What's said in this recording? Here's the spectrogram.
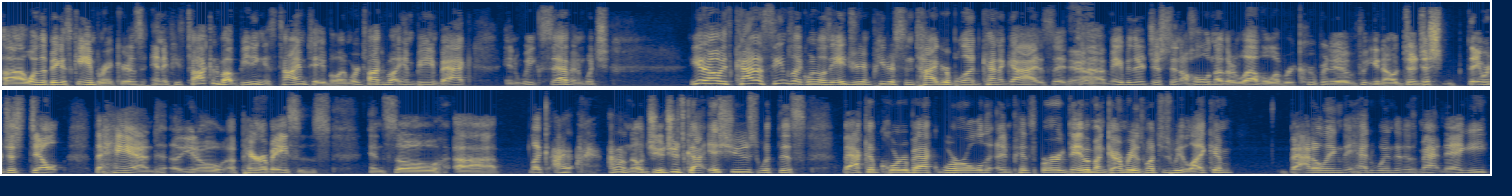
uh, one of the biggest game breakers. And if he's talking about beating his timetable, and we're talking about him being back in week seven, which you know, it kind of seems like one of those Adrian Peterson Tiger Blood kind of guys that yeah. uh, maybe they're just in a whole nother level of recuperative. You know, just they were just dealt the hand, uh, you know, a pair of aces, and so uh, like I I don't know, Juju's got issues with this backup quarterback world in Pittsburgh. David Montgomery, as much as we like him, battling the headwind that is Matt Nagy,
